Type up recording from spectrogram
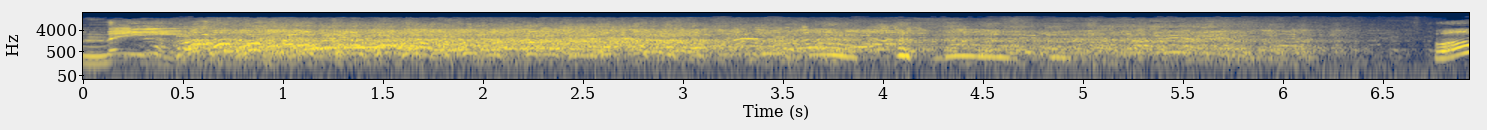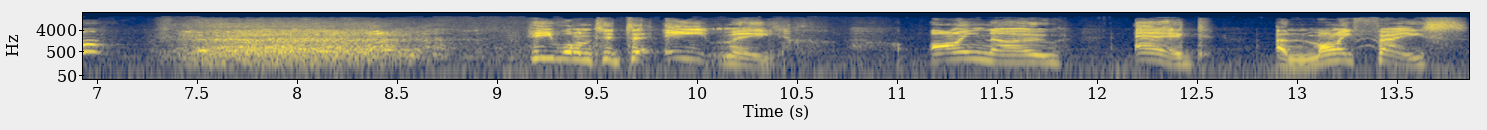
me. What? Wanted to eat me. I know egg and my face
